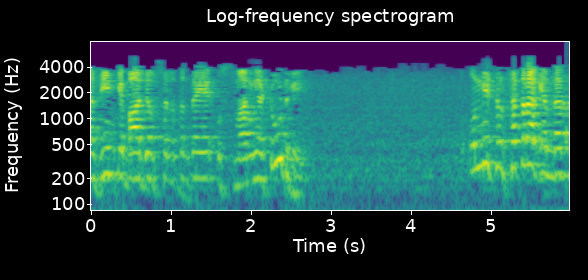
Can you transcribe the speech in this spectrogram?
عظیم کے بعد جب سلطنت عثمانیہ ٹوٹ گئی، تو انیس سو سترہ کے اندر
